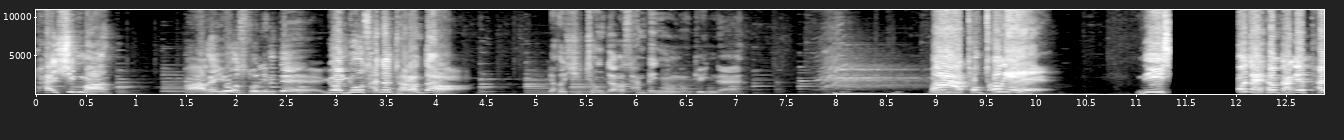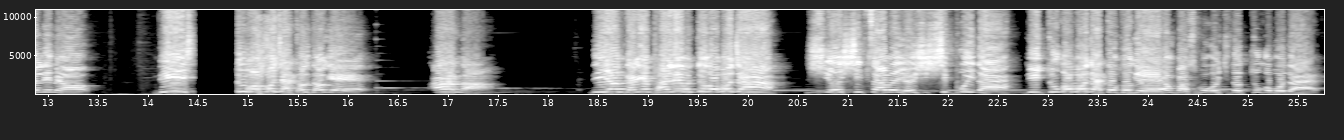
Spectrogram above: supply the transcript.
80만? 아, 그냥 요서 돌리면 돼. 야, 요 사냥 잘한다. 야, 그 시청자가 300명 넘게 있네. 마, 톡톡이! 니 보자 형 가게 팔리면 니 두고 보자 톡톡이! 알았나? 니형 가게 팔리면 두고 보자! 10월 14일 10시 10분이다! 니 두고 보자 톡톡이! 형 방송 보고 있지 너 두고 보자!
